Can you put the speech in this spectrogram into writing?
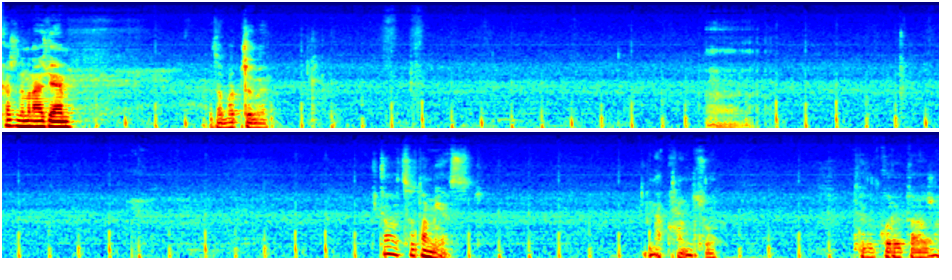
W każdym razie zobaczymy. Ciekawe co tam jest na końcu tego korytarza.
